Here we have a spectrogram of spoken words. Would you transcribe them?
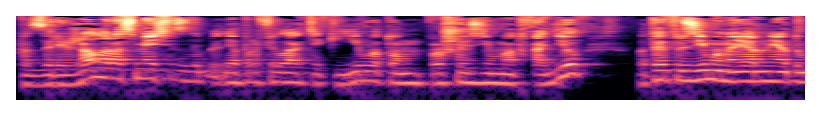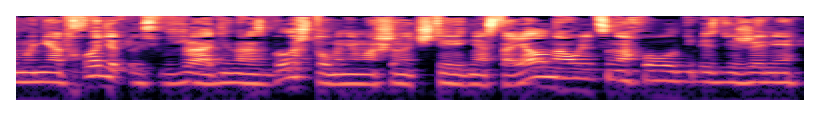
подзаряжал раз в месяц для профилактики, и вот он прошлую зиму отходил. Вот эту зиму, наверное, я думаю, не отходит. То есть уже один раз было, что у меня машина 4 дня стояла на улице на холоде без движения.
